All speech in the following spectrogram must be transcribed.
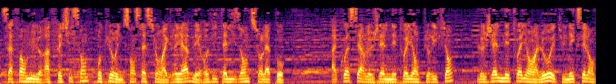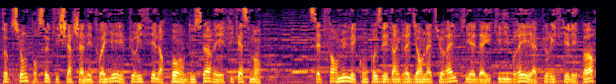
sa formule rafraîchissante procure une sensation agréable et revitalisante sur la peau. À quoi sert le gel nettoyant purifiant? Le gel nettoyant à l'eau est une excellente option pour ceux qui cherchent à nettoyer et purifier leur peau en douceur et efficacement. Cette formule est composée d'ingrédients naturels qui aident à équilibrer et à purifier les pores,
